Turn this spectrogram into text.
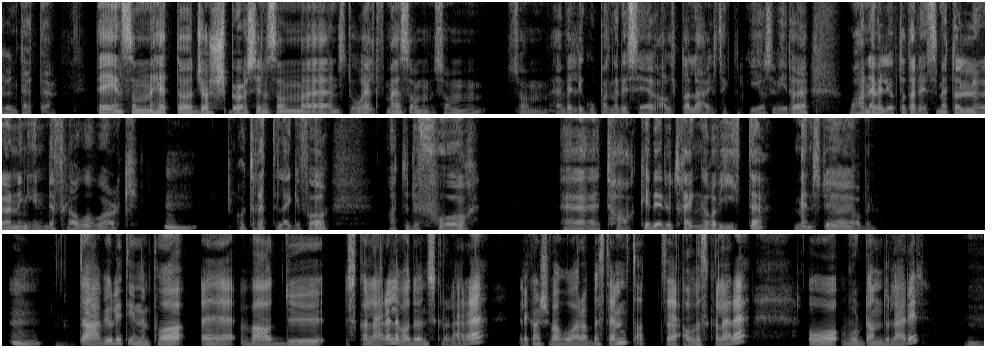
rundt dette? Det er en som heter Josh Bursin, som er en stor helt for meg, som, som, som er veldig god på å analysere alt av læringsteknologi osv. Og, så og han er veldig opptatt av det som heter 'learning in the flow of work'. Mm. Og tilrettelegge for at du får eh, tak i det du trenger å vite mens du gjør jobben. Mm. Da er vi jo litt inne på eh, hva du skal lære, eller hva du ønsker å lære. Eller kanskje hva HR har bestemt at eh, alle skal lære. Og hvordan du lærer. Mm.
